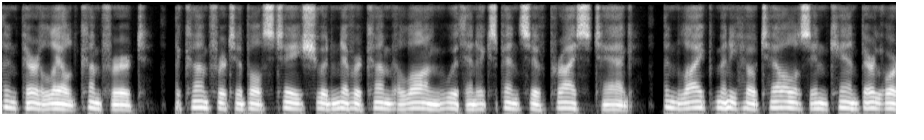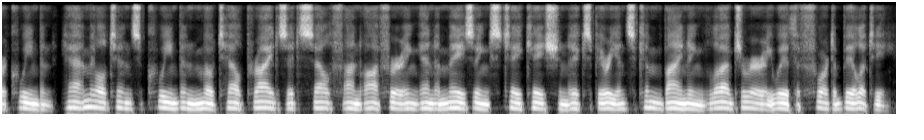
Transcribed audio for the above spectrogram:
Unparalleled comfort. A comfortable stay should never come along with an expensive price tag. Unlike many hotels in Canberra or Queanbeyan, Hamilton's Queanbeyan Motel prides itself on offering an amazing staycation experience combining luxury with affordability.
